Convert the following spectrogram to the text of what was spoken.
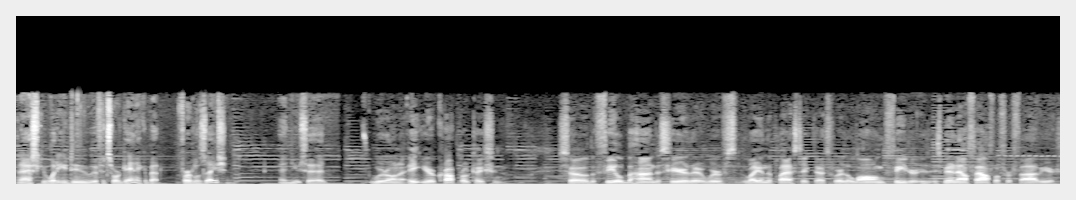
and I asked you, what do you do if it's organic about fertilization? And you said, We're on an eight-year crop rotation. So the field behind us here that we're laying the plastic, that's where the long feeder. It's been an alfalfa for five years.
